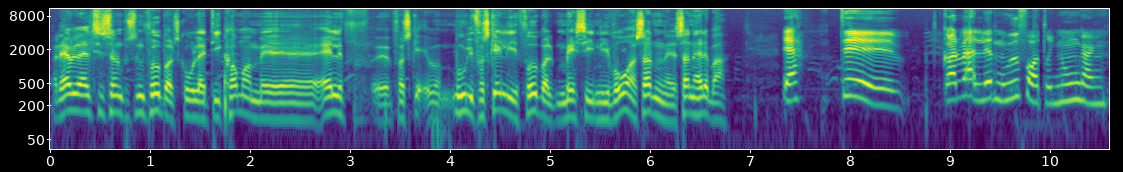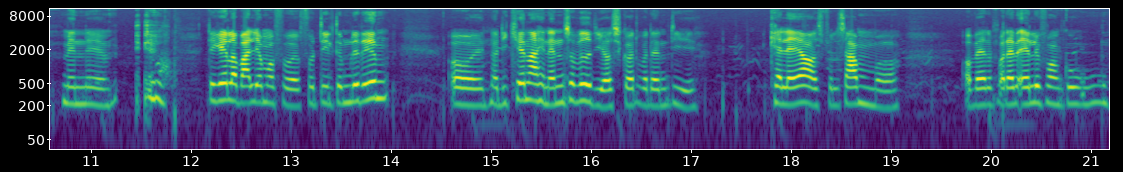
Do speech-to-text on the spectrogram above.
Og det er vel altid sådan på sådan en fodboldskole, at de kommer med alle øh, forske- mulige forskellige fodboldmæssige niveauer. Sådan, øh, sådan er det bare. Ja, det kan godt være lidt en udfordring nogle gange, men øh, det gælder bare lige om at få, få delt dem lidt ind. Og øh, når de kender hinanden, så ved de også godt, hvordan de kan lære at spille sammen, og, og hvad, hvordan alle får en god uge.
